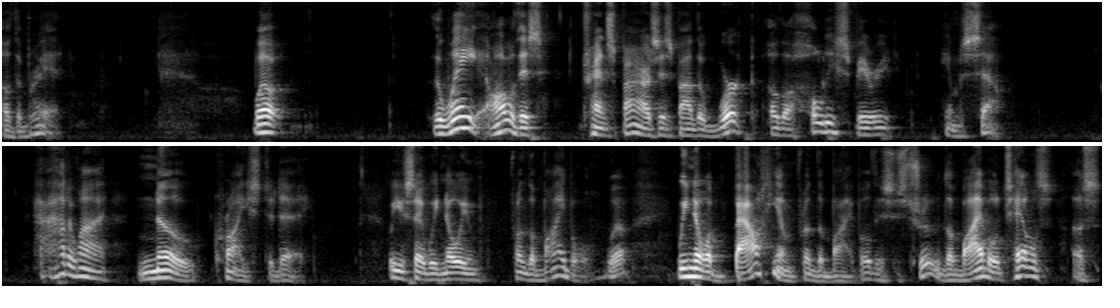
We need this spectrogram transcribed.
of the bread. Well, the way all of this transpires is by the work of the Holy Spirit Himself. How do I know Christ today? Well, you say we know Him from the Bible. Well, we know about Him from the Bible. This is true. The Bible tells us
